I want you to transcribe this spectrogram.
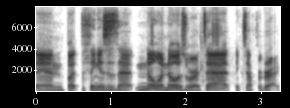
And but the thing is, is that no one knows where it's at except for Greg.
